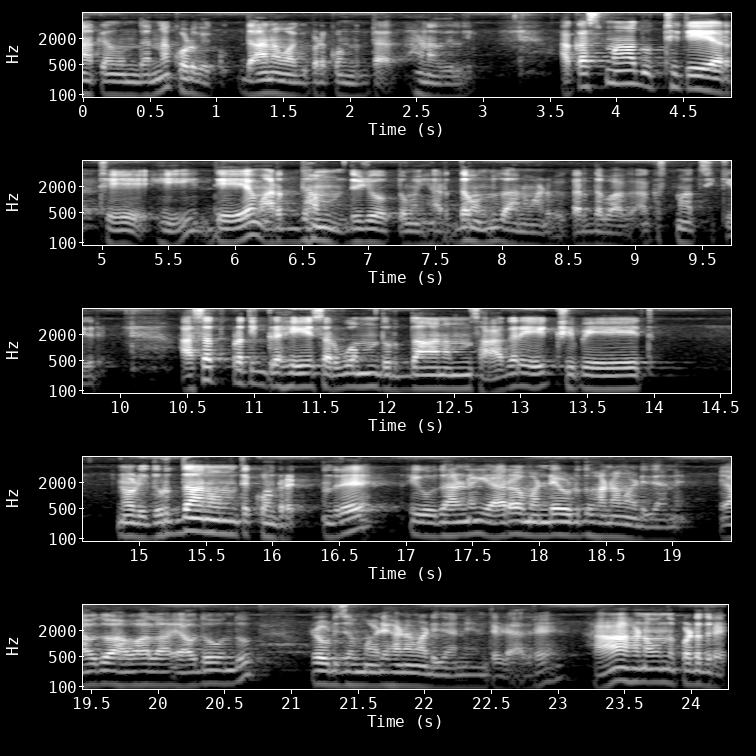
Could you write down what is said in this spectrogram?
ನಾಲ್ಕನೇ ಒಂದನ್ನು ಕೊಡಬೇಕು, ದಾನವಾಗಿ ಪಡ್ಕೊಂಡಂಥ ಹಣದಲ್ಲಿ. ಅಕಸ್ಮಾತ್ ಉತ್ಥಿತೇ ಅರ್ಥೇ ಹಿ ದೇಯಂ ಅರ್ಧಂ ದ್ವಿಜೋತ್ತಮ ಅರ್ಧವನ್ನು ದಾನ ಮಾಡಬೇಕು, ಅರ್ಧ ಭಾಗ ಅಕಸ್ಮಾತ್ ಸಿಕ್ಕಿದರೆ. ಅಸತ್ ಪ್ರತಿಗ್ರಹೇ ಸರ್ವಂ ದುರ್ದಾನಂ ಸಾಗರೇ ಕ್ಷಿಪೇತ್. ನೋಡಿ, ದುರ್ದಾನವನ್ನು ತೆಕ್ಕೊಂಡ್ರೆ, ಅಂದರೆ ಈಗ ಉದಾಹರಣೆಗೆ ಯಾರೋ ಮಂಡೆ ಹೊಡೆದು ಹಣ ಮಾಡಿದ್ದಾನೆ, ಯಾವುದೋ ಹವಾಲ, ಯಾವುದೋ ಒಂದು ರೌಡಿಸಮ್ ಮಾಡಿ ಹಣ ಮಾಡಿದ್ದಾನೆ ಅಂತೇಳಿ. ಆದರೆ ಆ ಹಣವನ್ನು ಪಡೆದ್ರೆ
